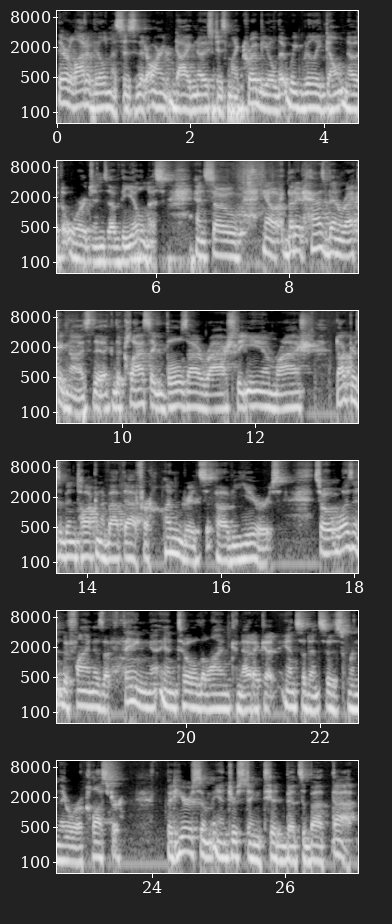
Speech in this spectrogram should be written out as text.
there are a lot of illnesses that aren't diagnosed as microbial that we really don't know the origins of the illness. And so, you know, but it has been recognized the, the classic bullseye rash, the EM rash, doctors have been talking about that for hundreds of years. So it wasn't defined as a thing until the Lyme, Connecticut incidences when they were a cluster. But here's some interesting tidbits about that.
